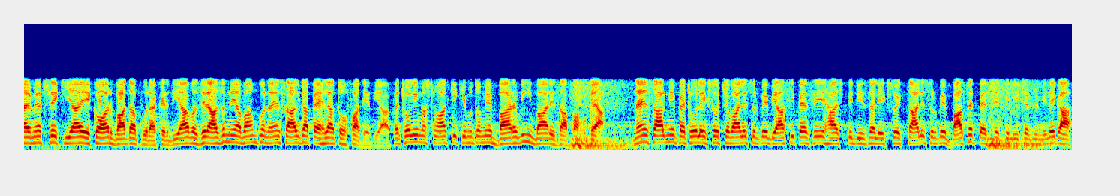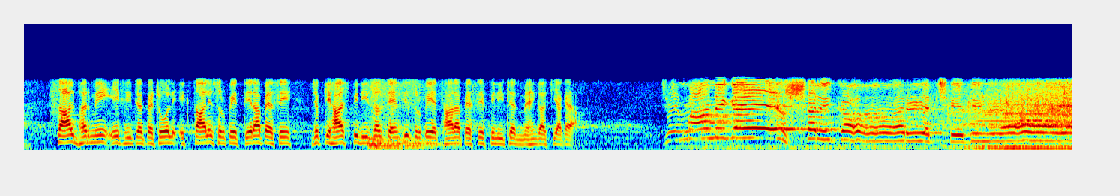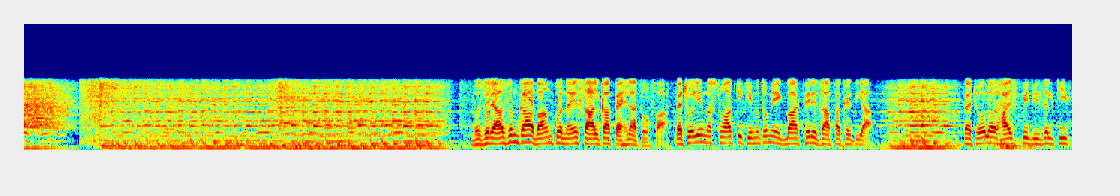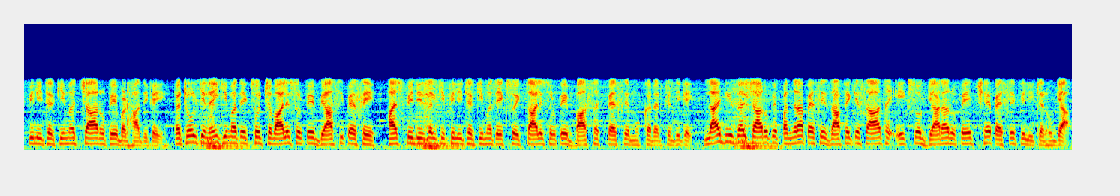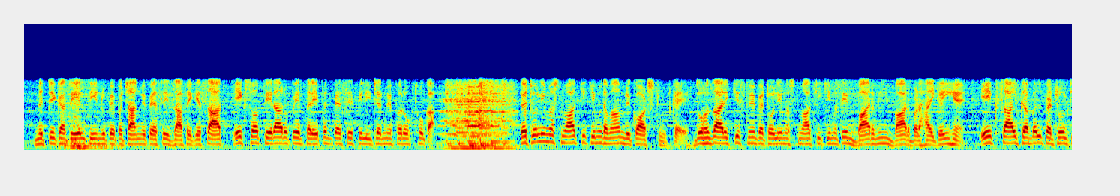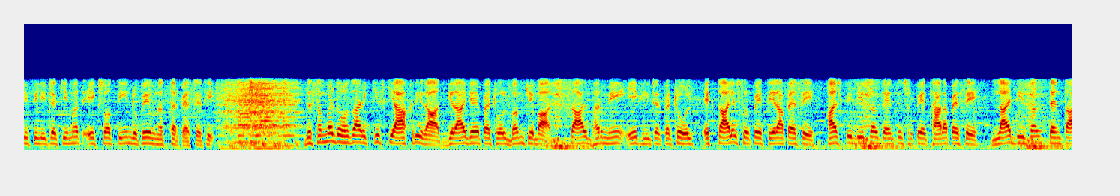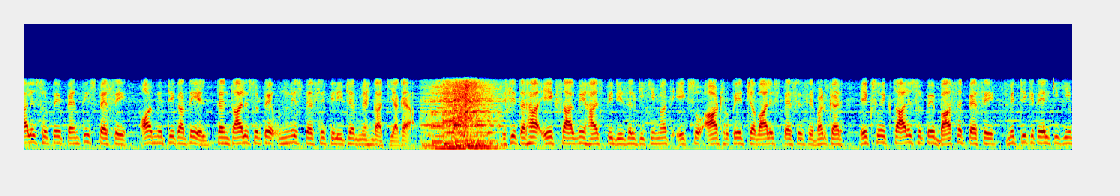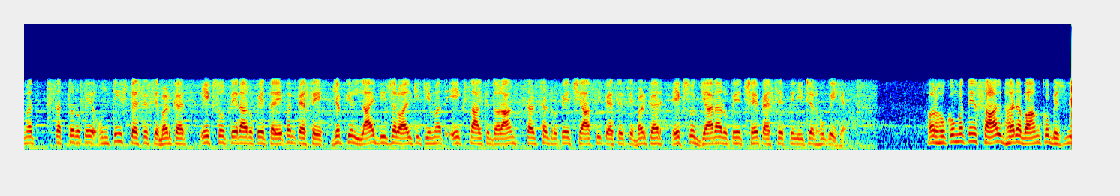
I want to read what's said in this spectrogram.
IMF से किया एक और वादा पूरा कर दिया। वज़ीर आज़म ने अवाम को नए साल का पहला तोहफा दे दिया। पेट्रोलियम मसनूआत की कीमतों में बारहवीं बार इजाफा हो गया। नए साल में पेट्रोल एक सौ चवालीस रुपये बयासी पैसे हाजपी डीजल एक सौ इकतालीस रुपये बासठ पैसे फ़ी लीटर में मिलेगा। साल भर में एक लीटर पेट्रोल इकतालीस रुपये तेरह पैसे, जबकि हाजपी डीजल तैंतीस रुपये अठारह पैसे फ़ी लीटर महँगा किया गया। मान गए सरकार, अच्छे दिन आए। वज़ीर आज़म का आवाम को नए साल का पहला तोहफा। पेट्रोलियम मसनूआत की कीमतों में एक बार फिर इजाफा कर दिया। पेट्रोल और हाई स्पीड डीजल की फ़ी लीटर कीमत चार रुपए बढ़ा दी गई। पेट्रोल की नई कीमत एक सौ चवालीस रुपए बयासी पैसे हाई स्पीड डीजल की फ़ी लीटर कीमत एक सौ इकतालीस रुपए बासठ पैसे मुकर कर दी गई। लाइट डीजल चार रुपए पंद्रह पैसे इजाफे के साथ एक सौ ग्यारह रुपए छह पैसे फ़ी लीटर हो गया। मिट्टी का तेल तीन रुपए पचानवे पैसे इजाफे के साथ एक सौ तेरह रुपए तिरपन पैसे फ़ी लीटर में फरोख्त होगा। पेट्रोलियम मसनूआत की कीमत तमाम रिकॉर्ड्स टूट गए। 2021 में पेट्रोलियम मसनूआत की कीमतें बारहवीं बार बढ़ाई गई हैं। एक साल कबल पेट्रोल की फ़ी लीटर कीमत एक सौ तीन रुपये उनहत्तर पैसे थी। दिसंबर 2021 की आखिरी रात गिराए गए पेट्रोल बम के बाद साल भर में एक लीटर पेट्रोल इकतालीस रुपए तेरह पैसे, हाई स्पीड डीजल तैंतीस रुपए अठारह पैसे, लाइट डीजल तैंतालीस रुपए पैंतीस पैसे और मिट्टी का तेल तैंतालीस रुपए उन्नीस पैसे फ़ी लीटर महँगा किया गया। इसी तरह एक साल में हाई स्पीड डीजल की कीमत एक सौ आठ चवालीस पैसे से बढ़कर एक सौ इकतालीस बासठ पैसे, मिट्टी के तेल की कीमत सत्तर रुपये उनतीस पैसे से बढ़कर एक सौ तेरह रुपये तिरपन पैसे, जबकि लाइट डीजल ऑयल की कीमत एक साल के दौरान सड़सठ रुपये छियासी पैसे से बढ़कर एक सौ ग्यारह रुपये छह पैसे फ़ी लीटर हो गई है। और हुकूमत ने साल भर आवाम को बिजली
